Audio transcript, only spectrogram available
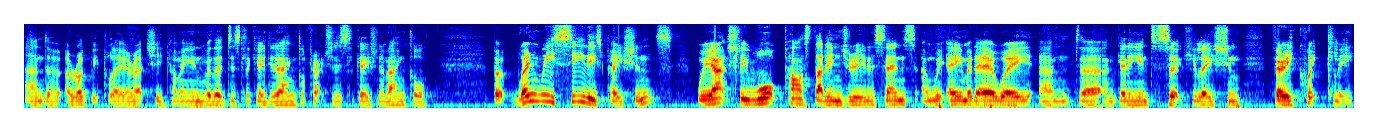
and a, a rugby player actually coming in with a dislocated ankle, fracture dislocation of ankle. But when we see these patients, we actually walk past that injury in a sense and we aim at airway and, uh, and getting into circulation very quickly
